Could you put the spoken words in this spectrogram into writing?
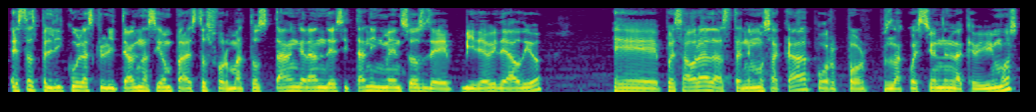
estas películas que literal nacieron para estos formatos tan grandes y tan inmensos de video y de audio, eh, pues ahora las tenemos acá por, por pues, la cuestión en la que vivimos.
